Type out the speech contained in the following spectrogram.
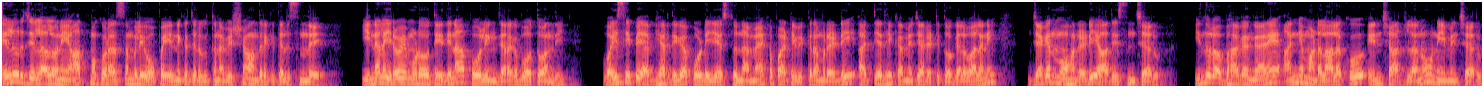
నెల్లూరు జిల్లాలోని ఆత్మకూరు అసెంబ్లీ ఉప ఎన్నిక జరుగుతున్న విషయం అందరికీ తెలిసిందే. ఈ నెల ఇరవై మూడవ తేదీన పోలింగ్ జరగబోతోంది. వైసీపీ అభ్యర్థిగా పోటీ చేస్తున్న మేకపాటి విక్రమరెడ్డి అత్యధిక మెజారిటీతో గెలవాలని జగన్మోహన్ రెడ్డి ఆదేశించారు. ఇందులో భాగంగానే అన్ని మండలాలకు ఇన్ఛార్జ్లను నియమించారు.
